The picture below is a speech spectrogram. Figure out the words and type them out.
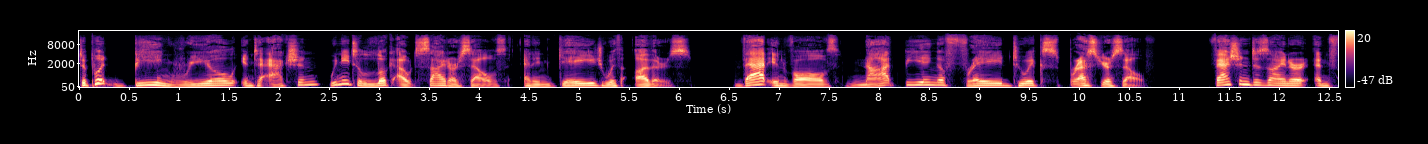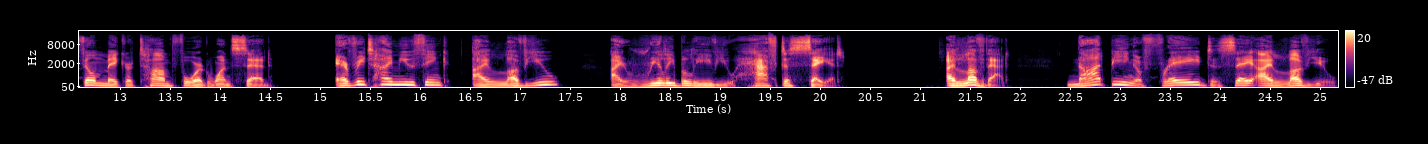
To put being real into action, we need to look outside ourselves and engage with others. That involves not being afraid to express yourself. Fashion designer and filmmaker Tom Ford once said, Every time you think, I love you, I really believe you have to say it. I love that. Not being afraid to say, I love you,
